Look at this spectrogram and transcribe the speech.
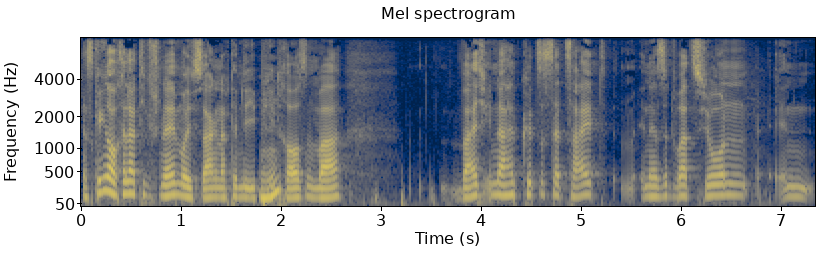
es ging auch relativ schnell, muss ich sagen, nachdem die EP Mhm. draußen war. War ich innerhalb kürzester Zeit in der Situation, in,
